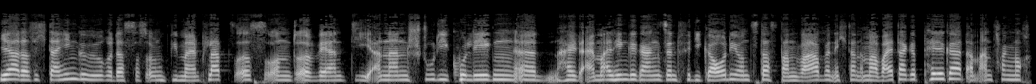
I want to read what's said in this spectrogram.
ja, dass ich da hingehöre, dass das irgendwie mein Platz ist und äh, während die anderen Studiekollegen äh, halt einmal hingegangen sind für die Gaudi und das dann war, bin ich dann immer weiter gepilgert, am Anfang noch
